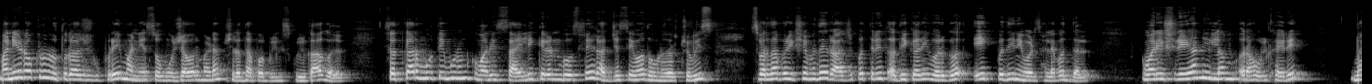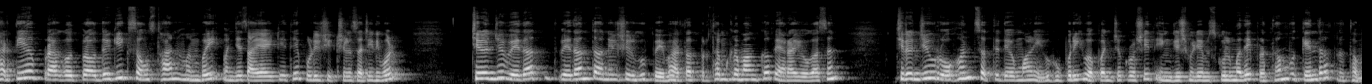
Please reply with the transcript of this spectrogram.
मान्य डॉक्टर ऋतुराज हुपरे मान्य सौ Mujawar madam Shraddha public school Kagal सत्कार मूर्ती म्हणून कुमारी सायली किरण भोसले राज्यसेवा दोन हजार चोवीस स्पर्धा परीक्षेमध्ये राजपत्रित अधिकारी वर्ग एक पदी निवड झाल्याबद्दल. कुमारी श्रेया नीलम राहुल खैरे भारतीय प्राग प्रौद्योगिक संस्थान मुंबई म्हणजेच आय आय टी येथे पुढील शिक्षणासाठी निवड. चिरंजीव वेदांत वेदांत अनिल शिरगुप्पे भारतात प्रथम क्रमांक प्यारा योगासन. चिरंजीव रोहन सत्यदेव माळी हुपरी व पंचक्रोशीत इंग्लिश मीडियम स्कूलमध्ये प्रथम व केंद्रात प्रथम.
